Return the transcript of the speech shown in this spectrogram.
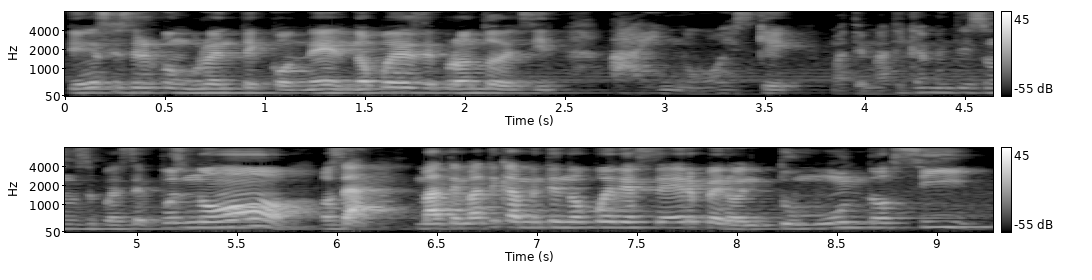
tienes que ser congruente con él. No puedes de pronto decir, ay, no, es que matemáticamente eso no se puede hacer. Pues no, o sea, matemáticamente no puede ser, pero en tu mundo sí.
